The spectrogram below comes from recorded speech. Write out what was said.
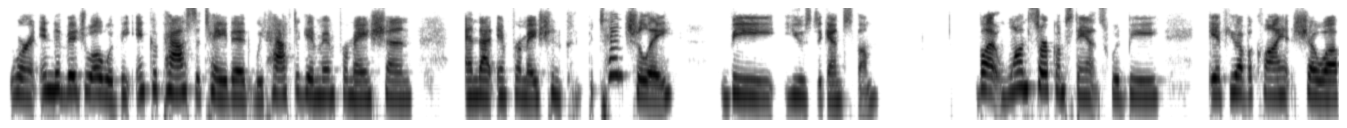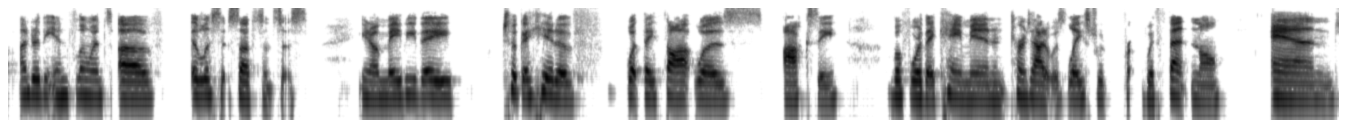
where an individual would be incapacitated we'd have to give information and that information could potentially be used against them. But one circumstance would be if you have a client show up under the influence of illicit substances. You know maybe they took a hit of what they thought was oxy before they came in and turns out it was laced with with fentanyl and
